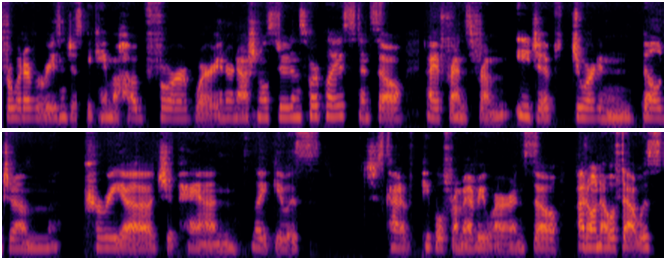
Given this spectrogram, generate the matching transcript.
for whatever reason, just became a hub for where international students were placed. And so I have friends from Egypt, Jordan, Belgium, Korea, Japan. Like it was just kind of people from everywhere. And so I don't know if that was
